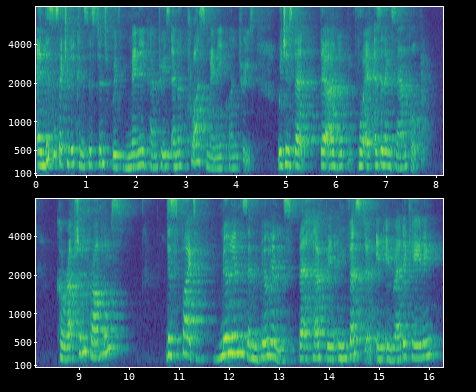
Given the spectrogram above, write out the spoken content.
And this is actually consistent with many countries and across many countries, which is that there are, for, as an example, corruption problems despite millions and billions that have been invested in eradicating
